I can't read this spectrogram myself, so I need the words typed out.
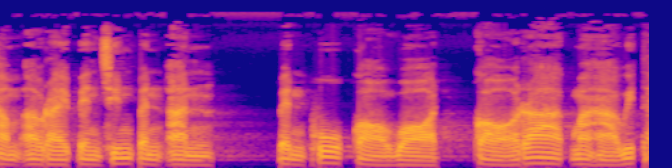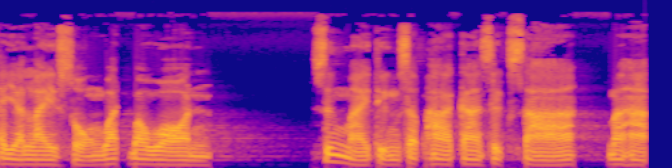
ทำอะไรเป็นชิ้นเป็นอัน เป็นผู้ก่อวอดก่อรากมหาวิทยาลัยสงวัดบวร ซึ่งหมายถึงสภาการศึกษามหา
